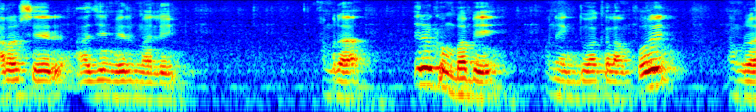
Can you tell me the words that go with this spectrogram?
আরসের আজিমের মালিক। আমরা এরকমভাবে অনেক দোয়া কালাম পড়ে আমরা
